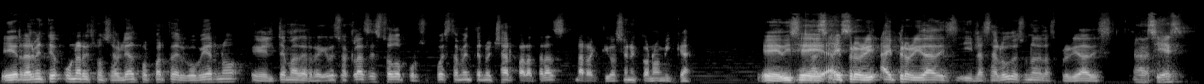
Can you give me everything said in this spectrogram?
Eh, realmente una responsabilidad por parte del gobierno el tema de regreso a clases, todo por supuestamente no echar para atrás la reactivación económica. Eh, dice, hay, hay, prioridades y la salud es una de las prioridades. Así es.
